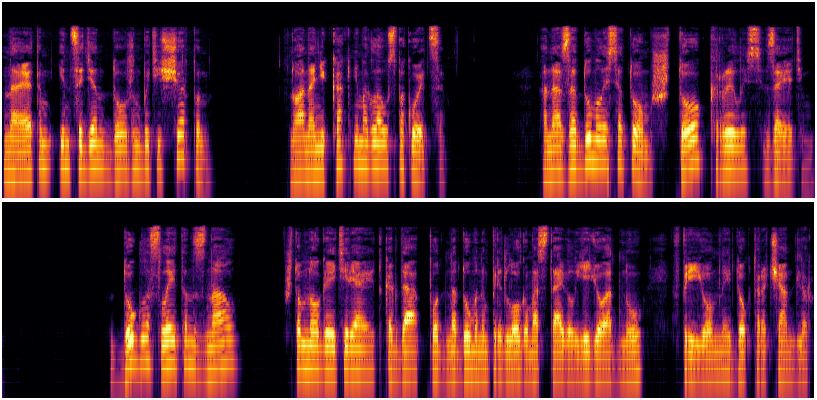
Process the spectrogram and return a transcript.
на этом инцидент должен быть исчерпан но она никак не могла успокоиться. Она задумалась о том, что крылось за этим. Дуглас Лейтон знал, что многое теряет, когда под надуманным предлогом оставил ее одну в приемной доктора Чандлер.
